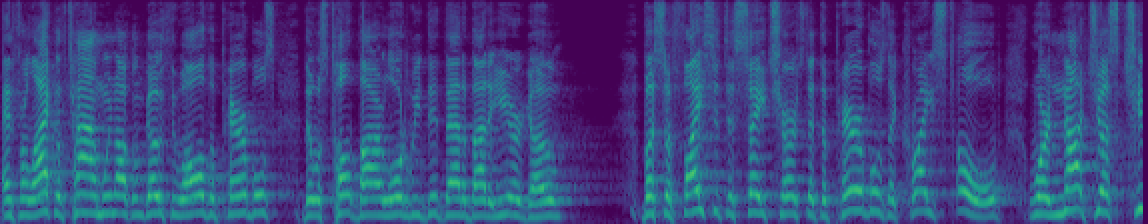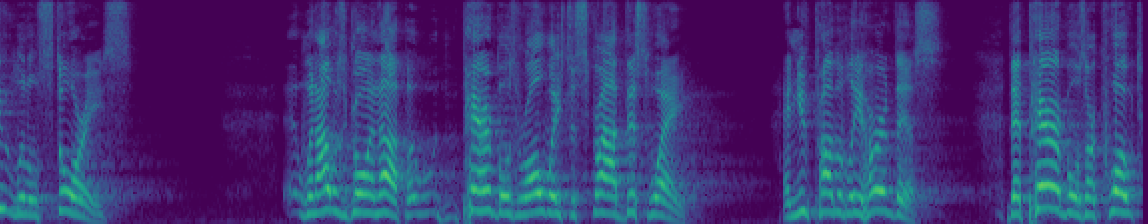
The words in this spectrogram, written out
And for lack of time, we're not going to go through all the parables that was taught by our Lord. We did that about a year ago. But suffice it to say, church, that the parables that Christ told were not just cute little stories. When I was growing up, parables were always described this way. And you've probably heard this. That parables are, quote,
